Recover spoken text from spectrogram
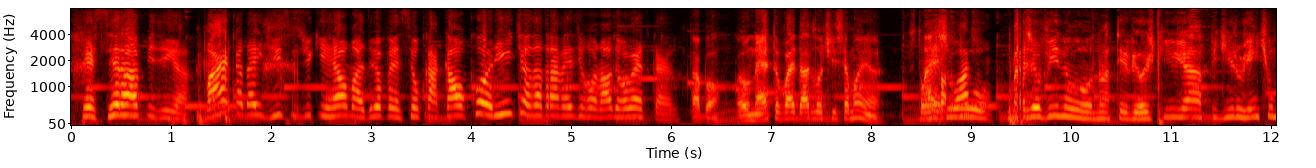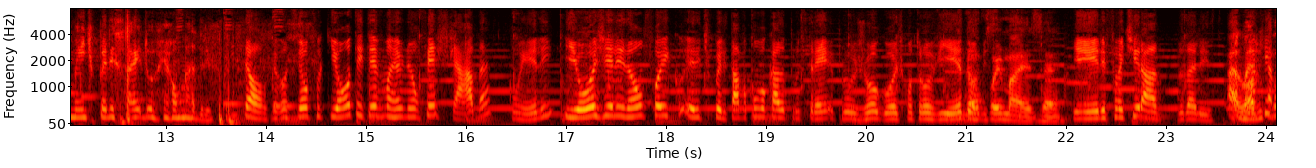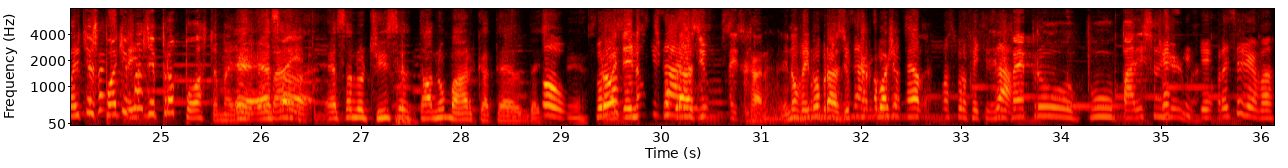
Terceira rapidinha. Marca dá indícios de que Real Madrid ofereceu ao Corinthians através de Ronaldo e Roberto Carlos. Tá bom. O Neto vai dar notícia amanhã. Estou Mas, eu o, mas eu vi no, na TV hoje que já pediram gentilmente pra ele sair do Real Madrid. Então, o que aconteceu foi que ontem teve uma reunião fechada com ele e hoje ele não foi. Ele, tipo, ele tava convocado pro, tre pro jogo hoje contra o Oviedo. Não foi mais, é. E ele foi tirado da lista. Ah, Mas o Corinthians pode fazer proposta, mas ele É, vai. essa, essa notícia tá no marca até da Espanha. Mas ele não vem pro Brasil mais, cara. Ele não vem pro Brasil porque acabou a janela. Posso Ele profetizar? vai pro, pro Paris Saint-Germain. Paris Saint-Germain.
